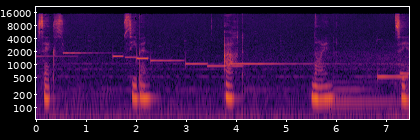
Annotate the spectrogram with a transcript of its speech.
sechs, sieben, acht, neun, zehn.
